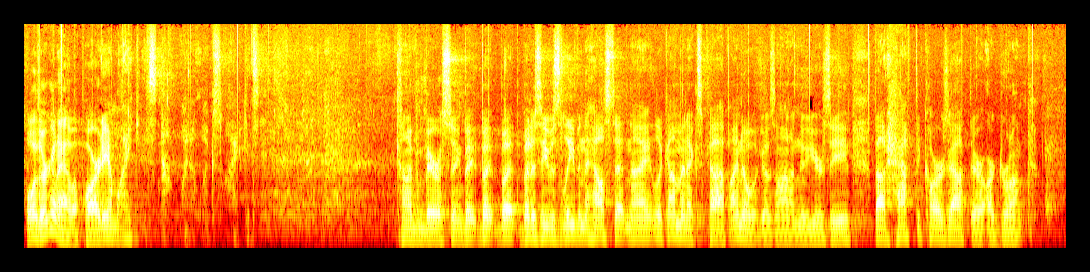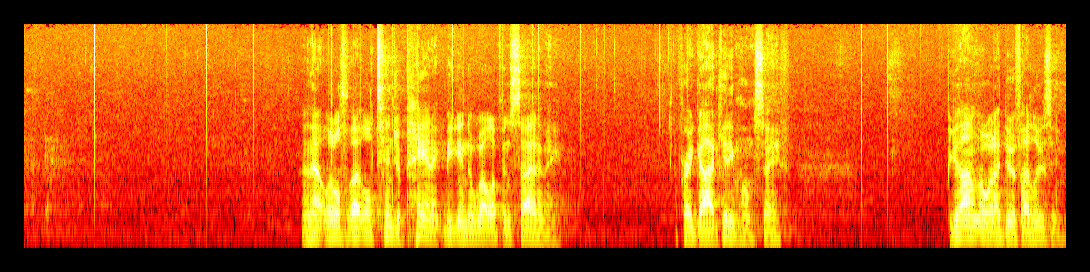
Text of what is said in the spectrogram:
boy, they're going to have a party. I'm like, it's not kind of embarrassing. But, but, but, but as he was leaving the house that night, look, I'm an ex cop. I know what goes on on New Year's Eve. About half the cars out there are drunk. And that little, that little tinge of panic began to well up inside of me. I pray, God, get him home safe. Because I don't know what I'd do if I lose him.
